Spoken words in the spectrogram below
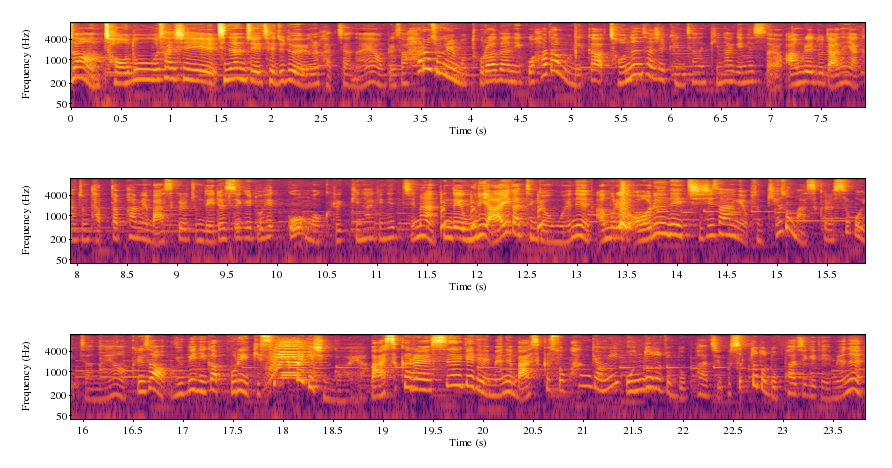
우선 저도 사실 지난주에 제주도 여행을 갔잖아요. 그래서 하루 종일 뭐 돌아다니고 하다 보니까 저는 사실 괜찮긴 하긴 했어요. 아무래도 나는 약간 좀 답답하면 마스크를 좀 내려 쓰기도 했고 뭐 그렇긴 하긴 했지만 근데 우리 아이 같은 경우에는 아무래도 어른의 지시사항이 없으면 계속 마스크를 쓰고 있잖아요. 그래서 유빈이가 볼이 이렇게 새빨개진 거예요. 마스크를 쓰게 되면은 마스크 속 환경이 온도도 좀 높아지고 습도도 높아지게 되면은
